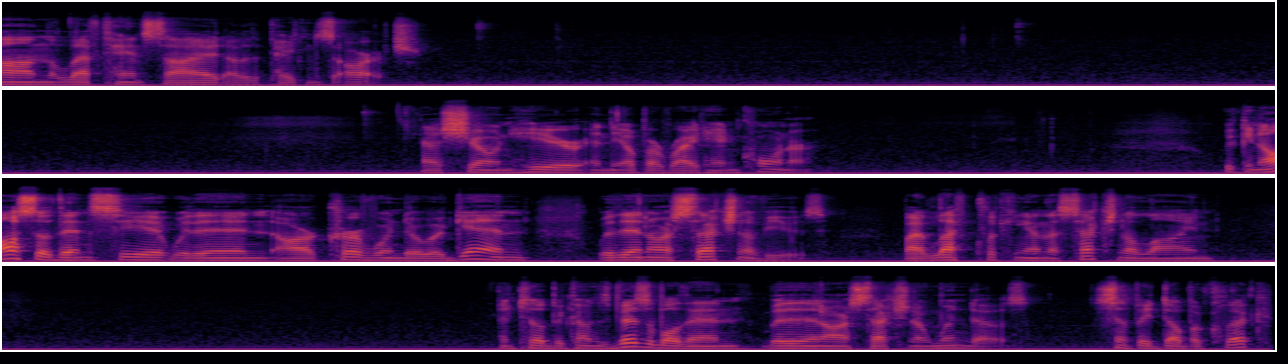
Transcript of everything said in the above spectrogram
on the left hand side of the patient's arch. as shown here in the upper right hand corner. We can also then see it within our curve window again within our sectional views by left clicking on the sectional line until it becomes visible then within our sectional windows. Simply double click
